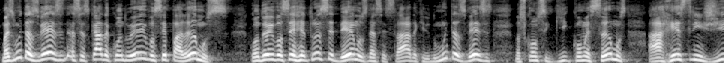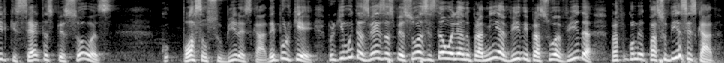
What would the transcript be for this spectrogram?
Mas muitas vezes nessa escada, quando eu e você paramos, quando eu e você retrocedemos nessa estrada, querido, muitas vezes nós começamos a restringir que certas pessoas possam subir a escada. E por quê? Porque muitas vezes as pessoas estão olhando para a minha vida e para a sua vida para subir essa escada.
